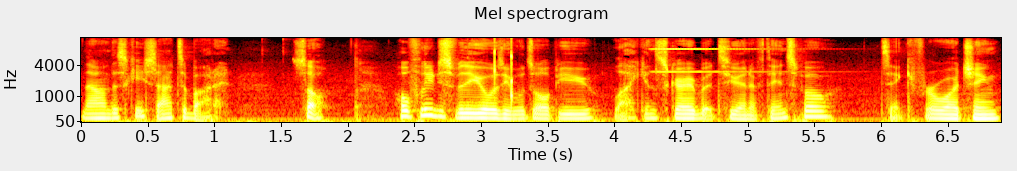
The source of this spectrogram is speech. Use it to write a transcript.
Now in this case, that's about it. So hopefully this video was able to help you like and subscribe to NFT Inspo. Thank you for watching.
